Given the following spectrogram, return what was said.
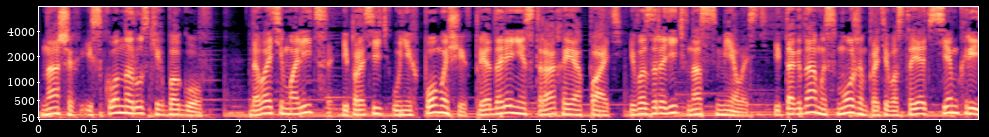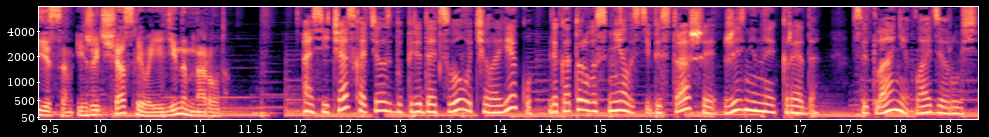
наших исконно русских богов. Давайте молиться и просить у них помощи в преодолении страха и апатии и возродить в нас смелость. И тогда мы сможем противостоять всем кризисам и жить счастливо единым народом. А сейчас хотелось бы передать слово человеку, для которого смелость и бесстрашие – жизненные кредо – Светлане Ладе Русь.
